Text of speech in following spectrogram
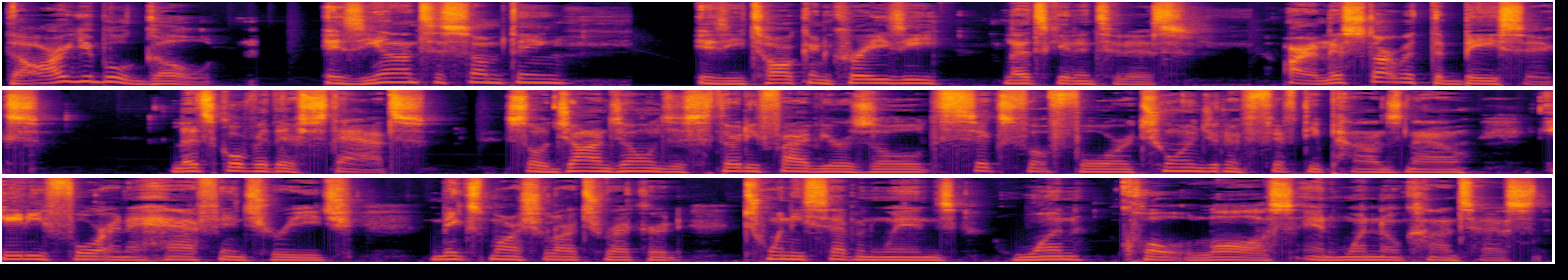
the arguable GOAT. Is he onto something? Is he talking crazy? Let's get into this. All right, let's start with the basics. Let's go over their stats. So Jon Jones is 35 years old, 6 foot 4, 250 pounds now, 84 and a half inch reach, mixed martial arts record, 27 wins, 1 quote loss, and 1 no contest.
